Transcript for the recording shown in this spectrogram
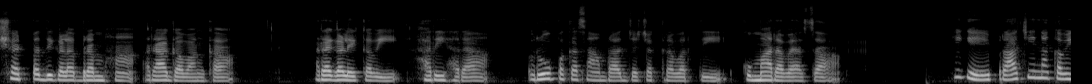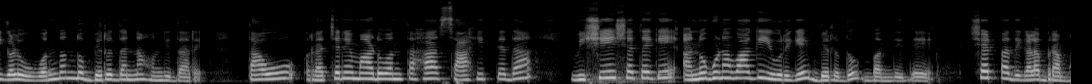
ಷಟ್ಪದಿಗಳ ಬ್ರಹ್ಮ, ರಾಘವಾಂಕ, ರಗಳೆ ಕವಿ, ಹರಿಹರ, ರೂಪಕ ಸಾಮ್ರಾಜ್ಯ ಚಕ್ರವರ್ತಿ, ಕುಮಾರವ್ಯಾಸ. ಹೀಗೆ ಪ್ರಾಚೀನ ಕವಿಗಳು ಒಂದೊಂದು ಬಿರುದನ್ನು ಹೊಂದಿದ್ದಾರೆ. ತಾವು ರಚನೆ ಮಾಡುವಂತಹ ಸಾಹಿತ್ಯದ ವಿಶೇಷತೆಗೆ ಅನುಗುಣವಾಗಿ ಇವರಿಗೆ ಬಿರುದು ಬಂದಿದೆ. ಷಟ್ಪದಿಗಳ ಬ್ರಹ್ಮ,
